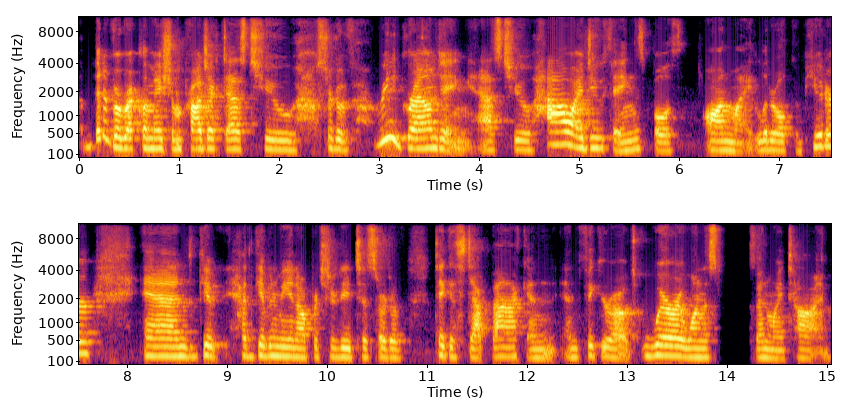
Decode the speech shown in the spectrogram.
a bit of a reclamation project as to sort of regrounding as to how I do things, both on my literal computer and give, had given me an opportunity to sort of take a step back and, and figure out where I want to spend my time.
